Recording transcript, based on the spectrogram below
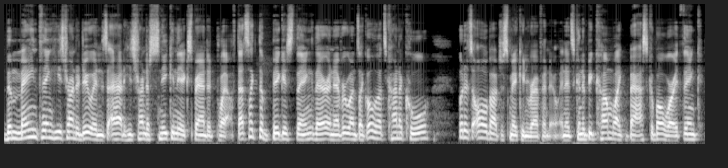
the main thing he's trying to do in his ad, he's trying to sneak in the expanded playoff. That's like the biggest thing there, and everyone's like, "Oh, that's kind of cool," but it's all about just making revenue, and it's going to become like basketball, where I think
